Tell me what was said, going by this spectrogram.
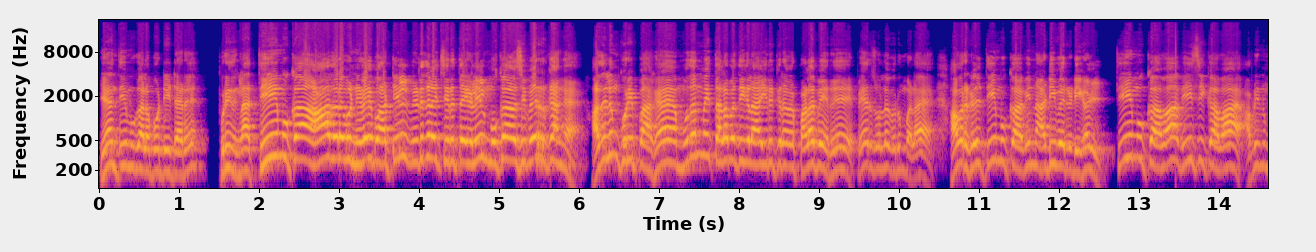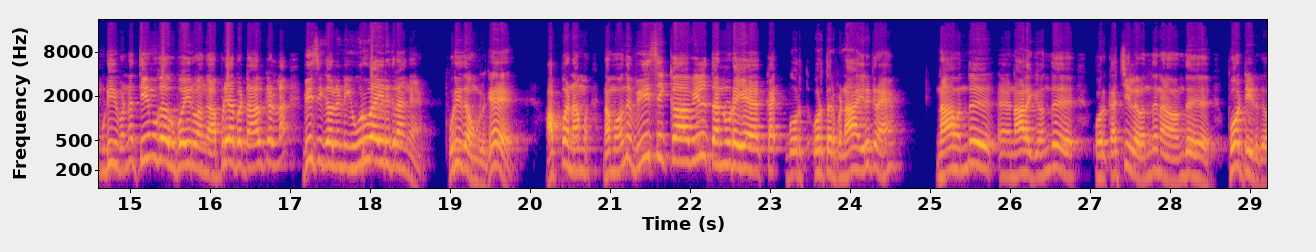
ஏன் திமுகவில் போட்டிட்டாரு? புரியுதுங்களா? திமுக ஆதரவு நிலைப்பாட்டில் விடுதலை சிறுத்தைகளில் முக்காவாசி பேர் இருக்காங்க. அதிலும் குறிப்பாக முதன்மை தளபதிகளாக இருக்கிற பல பேர். பேர் சொல்ல விரும்பல. அவர்கள் திமுகவின் அடிவருடிகள். திமுகவா விசிகாவா அப்படின்னு முடிவு பண்ண திமுகவுக்கு போயிடுவாங்க அப்படியாப்பட்ட ஆட்கள்லாம் விசிகாவில் இன்னைக்கு உருவாகி இருக்கிறாங்க புரியுதா உங்களுக்கு? அப்போ நம்ம நம்ம வந்து விசிகாவில் தன்னுடைய க ஒருத்தர் இப்போ நான் இருக்கிறேன். நான் வந்து நாளைக்கு வந்து ஒரு கட்சியில் வந்து நான் வந்து போட்டியிட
